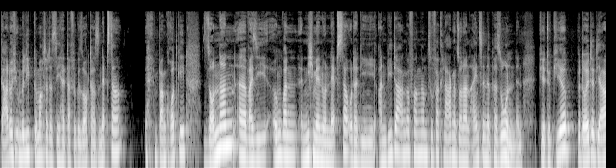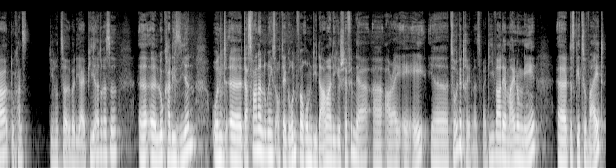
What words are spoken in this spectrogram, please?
dadurch unbeliebt gemacht hat, dass sie halt dafür gesorgt hat, dass Napster bankrott geht, sondern äh, weil sie irgendwann nicht mehr nur Napster oder die Anbieter angefangen haben zu verklagen, sondern einzelne Personen. Denn Peer-to-Peer -Peer bedeutet ja, du kannst die Nutzer über die IP-Adresse äh, äh, lokalisieren. Und äh, das war dann übrigens auch der Grund, warum die damalige Chefin der äh, RIAA äh, zurückgetreten ist, weil die war der Meinung, nee, äh, das geht zu weit.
